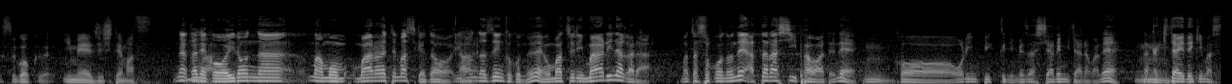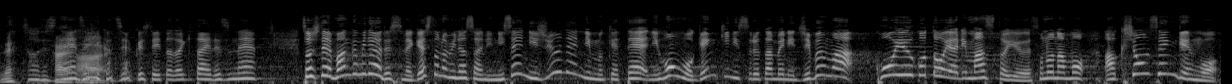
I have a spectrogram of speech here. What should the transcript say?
すごくイメージしてます。なんかねこういろんな、まあ、もう回られてますけどい。ろんな全国の、ね、お祭り回りながらまたそこのね新しいパワーでね、うん。こうオリンピックに目指してやるみたいなのがねうん。なんか期待できますね。そうですね、はい。ぜひ活躍していただきたいですね。そして番組ではですね、ゲストの皆さんに2020年に向けて日本を元気にするために自分はこういうことをやりますというその名もアクション宣言を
